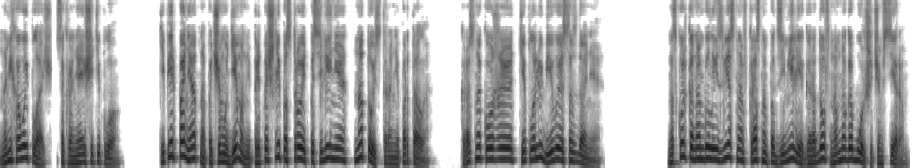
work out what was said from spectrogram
на меховой плащ, сохраняющий тепло. Теперь понятно, почему демоны предпочли построить поселение на той стороне портала. Краснокожие, теплолюбивые создания. Насколько нам было известно, в Красном подземелье городов намного больше, чем в Сером.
